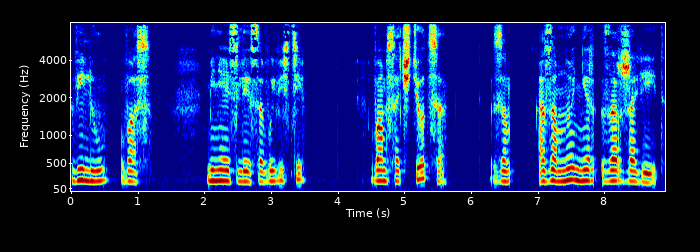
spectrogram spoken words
велю вас, меня из леса вывести, вам сочтется, за, а за мной не заржавеет.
